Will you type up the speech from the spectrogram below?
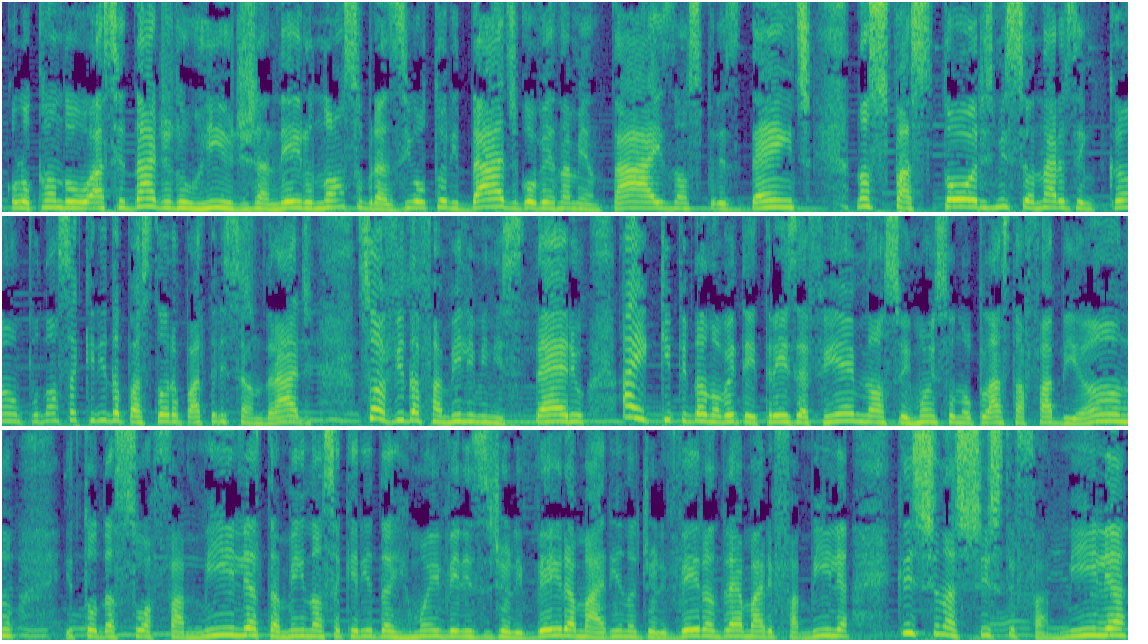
colocando a cidade do Rio de Janeiro, nosso Brasil, autoridades governamentais, nosso presidente, nossos pastores, missionários em campo, nossa querida pastora Patrícia Andrade, sua vida, família e ministério, a equipe da 93 FM, nosso irmão sonoplasta Fabiano e toda a sua família, também nossa querida irmã Ivelise de Oliveira, Marina de Oliveira, André Mari Família, Cristina Xista e Família.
